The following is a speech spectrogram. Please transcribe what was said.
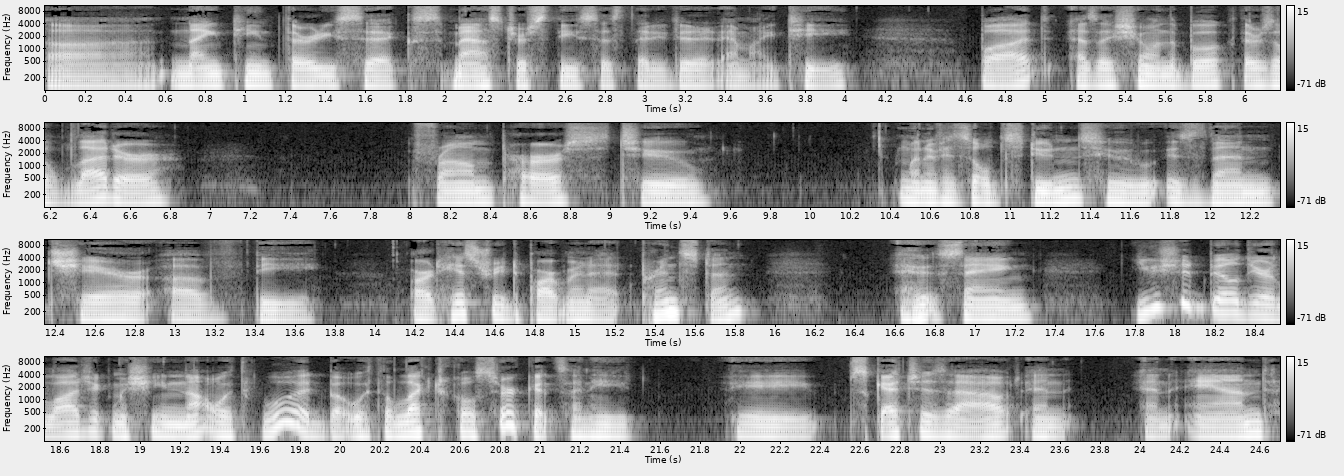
uh, 1936 master's thesis that he did at MIT. But as I show in the book, there's a letter from Peirce to one of his old students who is then chair of the art history department at Princeton, saying, You should build your logic machine not with wood, but with electrical circuits. And he he sketches out an an and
